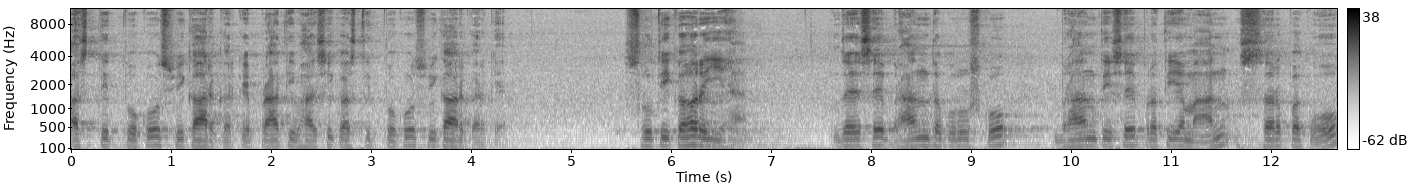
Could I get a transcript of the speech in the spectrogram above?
अस्तित्व को स्वीकार करके, प्रातिभाषिक अस्तित्व को स्वीकार करके श्रुति कह रही है, जैसे भ्रांत पुरुष को भ्रांति से प्रतीयमान सर्प को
